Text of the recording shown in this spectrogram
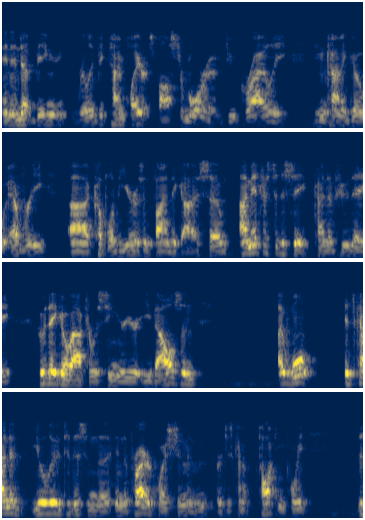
and end up being really big time players. Foster Moreau, Duke Riley. You can kind of go every uh, couple of years and find a guy. So I'm interested to see kind of who they who they go after with senior year evals. And I won't. It's kind of you alluded to this in the in the prior question and or just kind of talking point the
